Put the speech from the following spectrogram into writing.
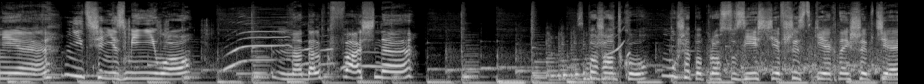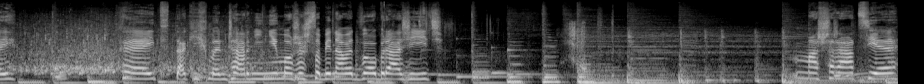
Nie, nic się nie zmieniło. Nadal kwaśne. W porządku, muszę po prostu zjeść je wszystkie jak najszybciej. Kate, takich męczarni nie możesz sobie nawet wyobrazić. Masz rację.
